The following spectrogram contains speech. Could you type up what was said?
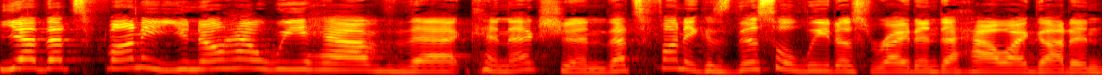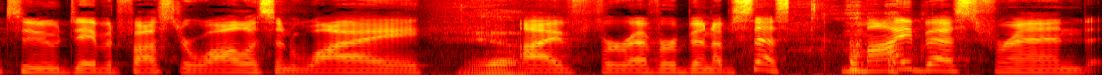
Yeah, that's funny. You know how we have that connection? That's funny because this will lead us right into how I got into David Foster Wallace and why Yeah. I've forever been obsessed. My best friend,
